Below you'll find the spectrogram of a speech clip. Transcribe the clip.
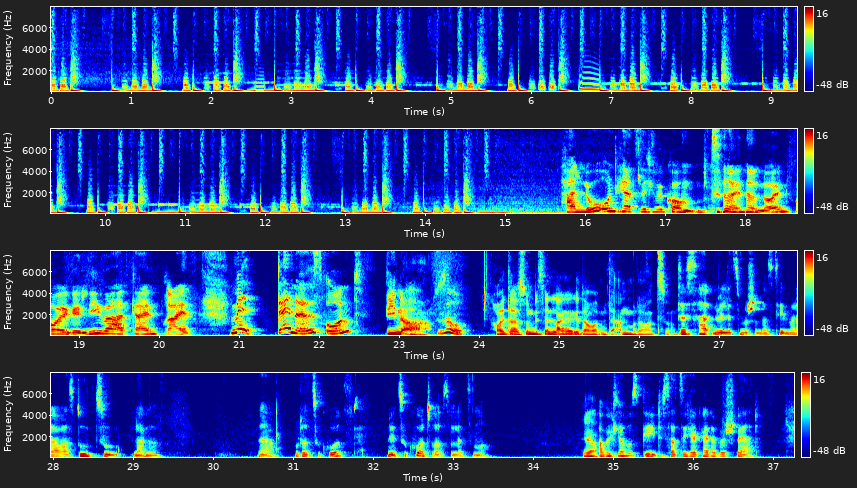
Hallo und herzlich willkommen zu einer neuen Folge Liebe hat keinen Preis mit Dennis und Dina. so. Heute hast du ein bisschen lange gedauert mit der Anmoderation. Das hatten wir letztes Mal schon das Thema. Da warst du zu lange. Ja, oder zu kurz? Nee, zu kurz war es das letzte Mal. Ja. Aber ich glaube, es geht. Es hat sich ja keiner beschwert.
